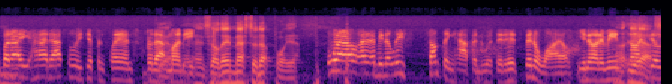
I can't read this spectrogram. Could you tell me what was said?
But I had absolutely different plans for that Mm-hmm. Yeah. money. And so they messed it up for you. Well, I, I mean, at least something happened with it. It's been a while. You know what I mean? Uh, so I yes. feel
